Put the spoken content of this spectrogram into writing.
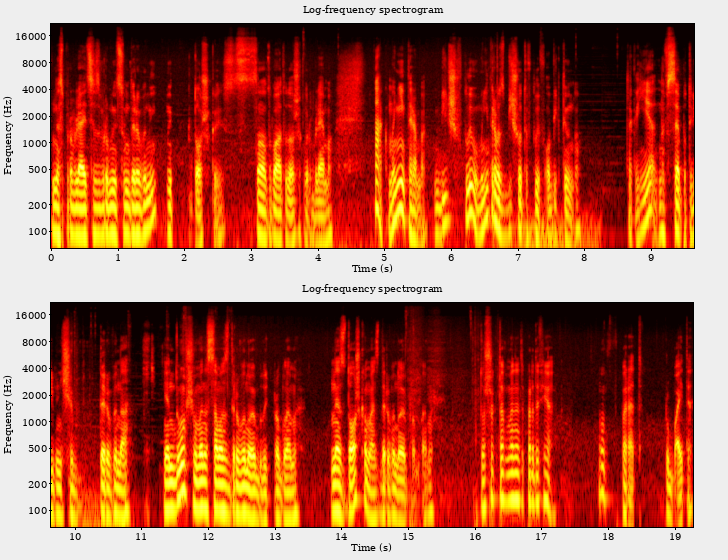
Не справляється з виробництвом деревини. Ми дошки, занадто багато дошок виробляємо. Так, мені треба більше впливу, мені треба збільшувати вплив, об'єктивно. Так, є на все потрібніше деревина. Я не думав, що в мене саме з деревиною будуть проблеми. Не з дошками, а з деревиною проблеми. Дошок там в мене тепер дофіга. Ну, вперед. Рубайте,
